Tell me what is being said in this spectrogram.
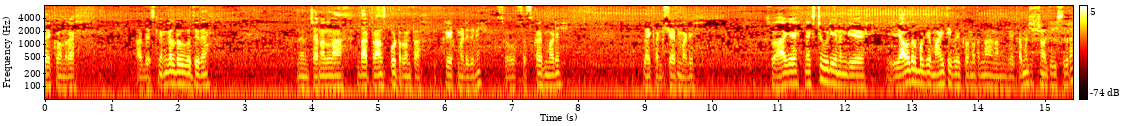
ಬೇಕು ಅಂದರೆ ಅದೇ ನಿಮ್ಗೆಲ್ರಿಗೂ ಗೊತ್ತಿದೆ. ನನ್ನ ಚಾನಲ್ನ ದ ಟ್ರಾನ್ಸ್ಪೋರ್ಟರ್ ಅಂತ ಕ್ರಿಯೇಟ್ ಮಾಡಿದ್ದೀನಿ. ಸೊ ಸಬ್ಸ್ಕ್ರೈಬ್ ಮಾಡಿ ಲೈಕ್ ಆ್ಯಂಡ್ ಶೇರ್ ಮಾಡಿ. ಸೊ ಹಾಗೆ ನೆಕ್ಸ್ಟ್ ವಿಡಿಯೋ ನನಗೆ ಯಾವುದ್ರ ಬಗ್ಗೆ ಮಾಹಿತಿ ಬೇಕು ಅನ್ನೋದನ್ನು ನನಗೆ ಕಮೆಂಟ್ ಸೆಕ್ಷನಲ್ಲಿ ತಿಳಿಸಿದ್ರೆ.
